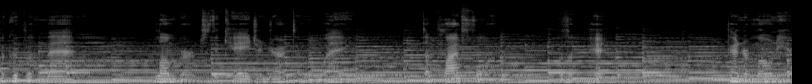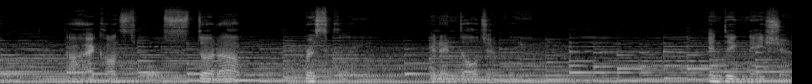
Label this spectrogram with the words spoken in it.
A group of men lumbered to the cage and dragged him away. The platform was a pit. Pandemonium. The High Constable stood up briskly and indulgently. Indignation.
